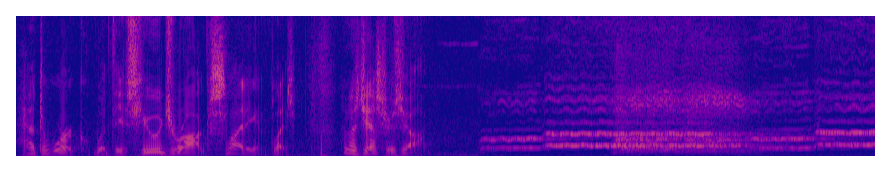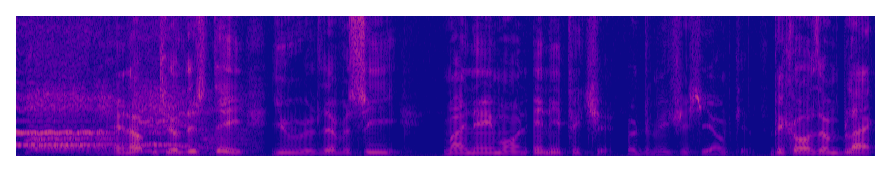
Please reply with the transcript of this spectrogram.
had to work with these huge rocks sliding into place. That was Jester's job. And up until this day, you will never see my name on any picture of Dmitri Tiomkin because I'm black.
